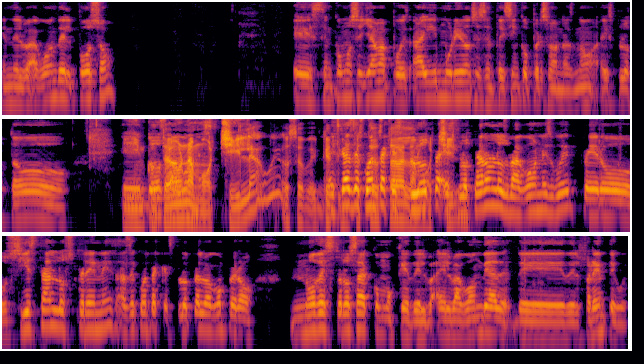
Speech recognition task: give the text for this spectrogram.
En el vagón del pozo, este, ¿cómo se llama? Pues ahí murieron 65 personas, ¿no? Explotó. Y eh, encontraron una mochila, güey. O sea, ¿qué Es que haz de cuenta que explota, explotaron los vagones, güey, pero sí están los trenes. Haz de cuenta que explota el vagón, pero no destroza como que del, el vagón de, de- del frente, güey.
